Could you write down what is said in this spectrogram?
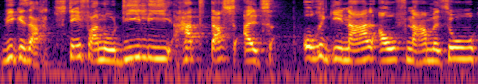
Wie gesagt, Stefano Dili hat das als Originalaufnahme so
